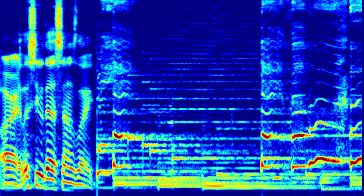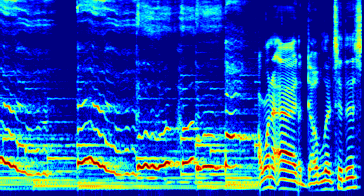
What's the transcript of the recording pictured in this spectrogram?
Alright, let's see what that sounds like. I want to add a doubler to this.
